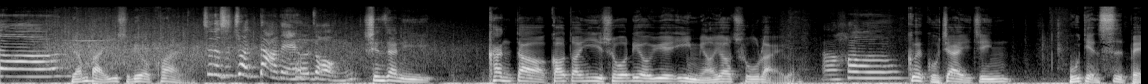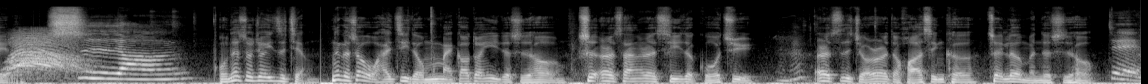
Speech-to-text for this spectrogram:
啊，两百一十六块了。真的是赚大的哎，何总现在你看到高端艺说六月疫苗要出来了，啊哈，各位股价已经五点四倍了。是啊，我那时候就一直讲，那个时候我还记得，我们买高端 E 的时候是二三二七的国巨，二四九二的华新科最热门的时候。对，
